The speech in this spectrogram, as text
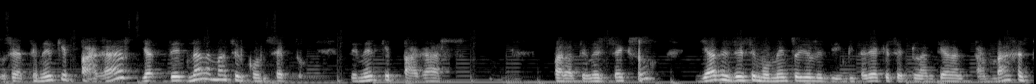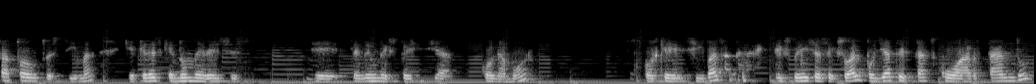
o sea, tener que pagar, ya nada más el concepto, tener que pagar para tener sexo, ya desde ese momento yo les invitaría a que se plantearan, tan baja está tu autoestima que crees que no mereces eh, tener una experiencia con amor. Porque si vas a tener experiencia sexual, pues ya te estás coartando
